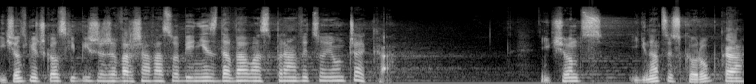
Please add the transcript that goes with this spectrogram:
I ksiądz Mieczkowski pisze, że Warszawa sobie nie zdawała sprawy, co ją czeka. I ksiądz Ignacy Skorupka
